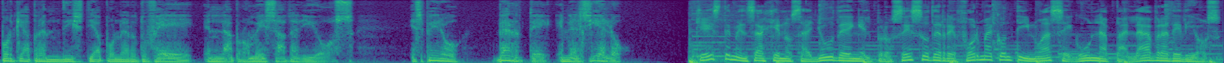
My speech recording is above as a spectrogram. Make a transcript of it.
porque aprendiste a poner tu fe en la promesa de Dios. Espero verte en el cielo. Que este mensaje nos ayude en el proceso de reforma continua según la palabra de Dios.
